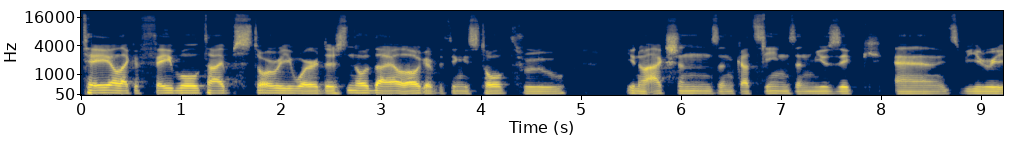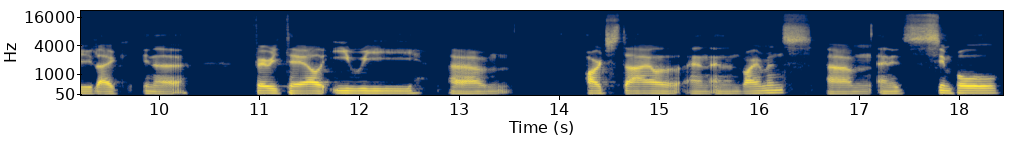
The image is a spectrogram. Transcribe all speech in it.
tale, like a fable type story where there's no dialogue. Everything is told through you know actions and cutscenes and music, and it's very like in a fairy tale, eerie um, art style and, and environments. Um, and it's simple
